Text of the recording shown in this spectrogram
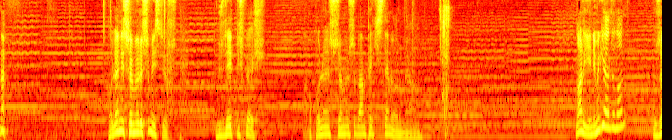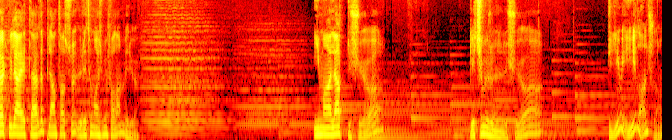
Koloni sömürüsü mü istiyorsun? %75. Abi koloni sömürüsü ben pek istemiyorum ya. Bunlar yeni mi geldi lan? Özel vilayetlerde plantasyon üretim hacmi falan veriyor. İmalat düşüyor. Geçim ürünü düşüyor. Ciddi mi? İyi lan şu an.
